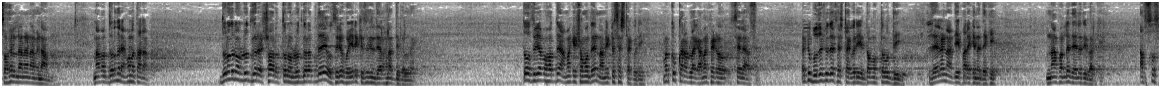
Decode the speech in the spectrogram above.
সোহেল নানা নামে নাম। মা বাপ দুজন এখনও তারা দুজন অনুরোধ করে সর তোর অনুরোধ করার দে ওসিরে হয়ে কিছুদিন দেড় হাত দিবেন তো ওসিরে হদ দে, আমাকে সময় দেন আমি একটু চেষ্টা করি আমার খুব খারাপ লাগে, আমার পেটও ছেলে আছে। একটু বুঝে সুঝে চেষ্টা করি, দমক তমক দিই। জেলে না দিয়ে পারে কিনা দেখি। না পারলে জেলে দিব আর কি। আফসোস।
